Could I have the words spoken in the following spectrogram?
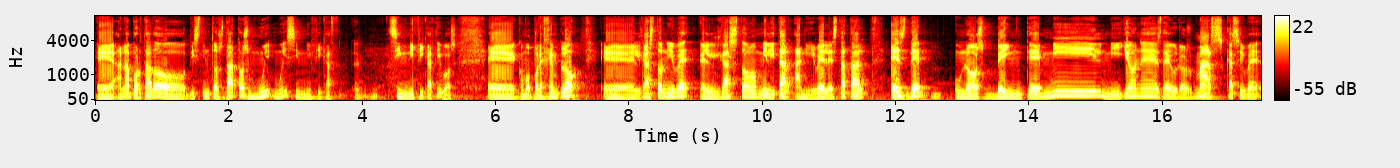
eh, han aportado distintos datos muy muy significa- significativos. Como por ejemplo el gasto el gasto militar a nivel estatal es de unos 20.000 millones de euros, más casi ve-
